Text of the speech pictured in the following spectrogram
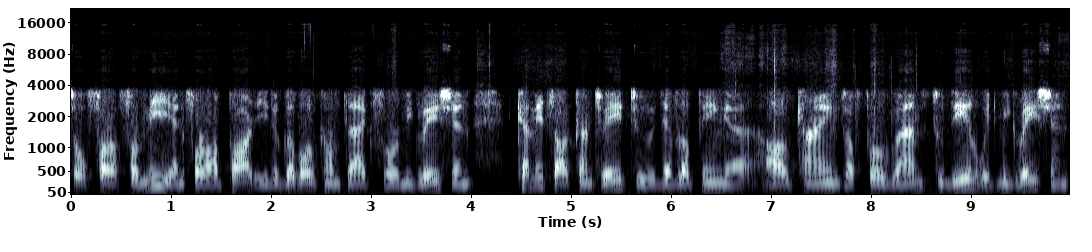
So for, for me and for our party, the Global Compact for Migration commits our country to developing uh, all kinds of programs to deal with migration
